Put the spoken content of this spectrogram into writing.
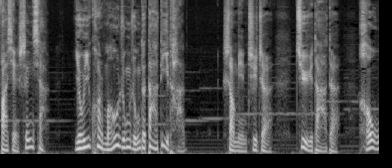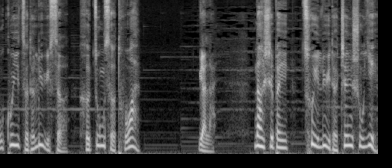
发现身下有一块毛茸茸的大地毯，上面织着巨大的、毫无规则的绿色和棕色图案。原来，那是被翠绿的针树叶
